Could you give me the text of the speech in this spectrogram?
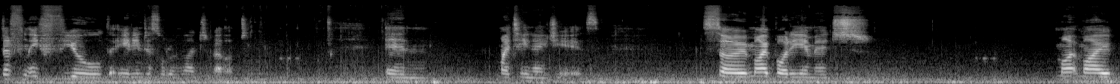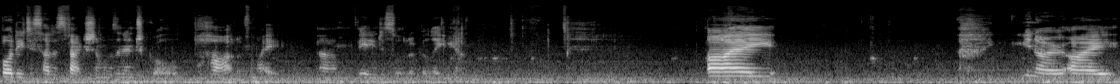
definitely fueled the eating disorder that I developed in my teenage years. So my body image, my, my body dissatisfaction was an integral part of my um, eating disorder, bulimia. I, you know, I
